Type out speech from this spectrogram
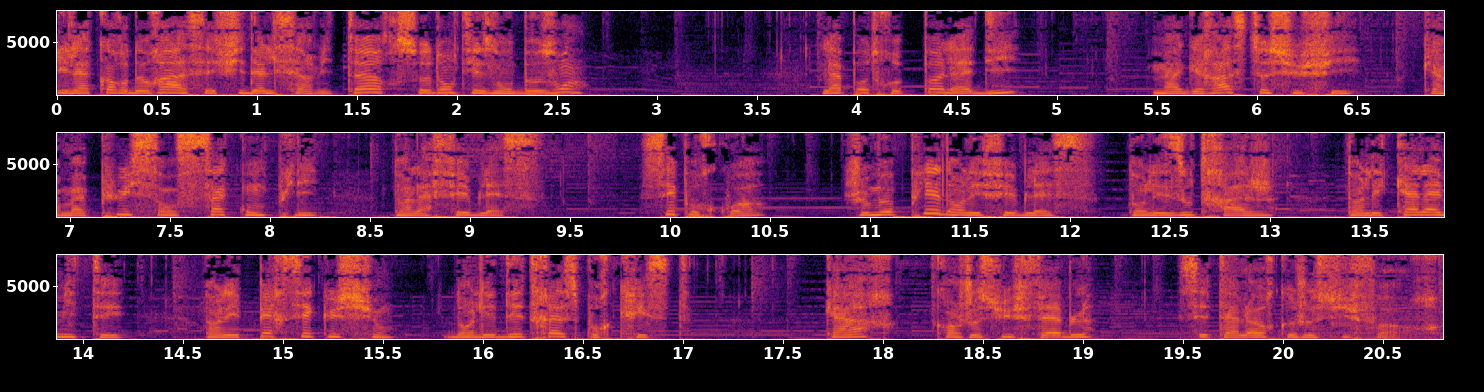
Il accordera à ses fidèles serviteurs ce dont ils ont besoin. L'apôtre Paul a dit Ma grâce te suffit, car ma puissance s'accomplit dans la faiblesse. C'est pourquoi je me plais dans les faiblesses, dans les outrages, dans les calamités, dans les persécutions, dans les détresses pour Christ. Car, quand je suis faible, c'est alors que je suis fort.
